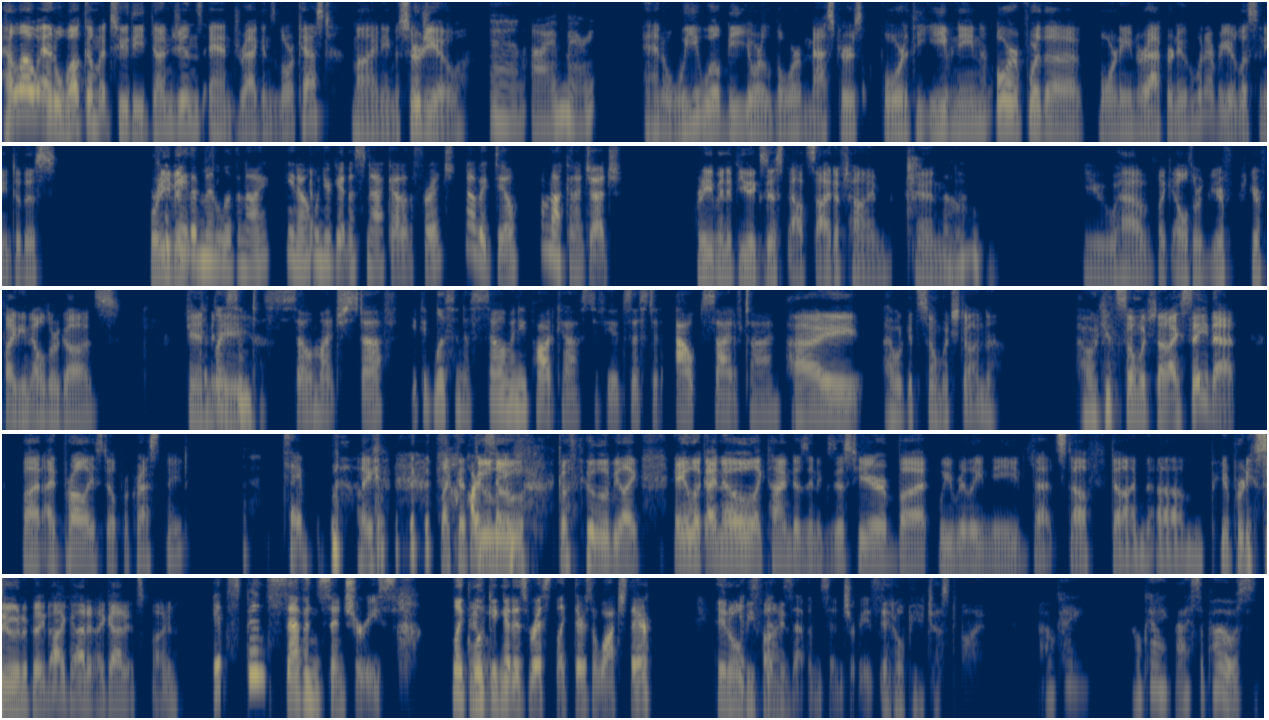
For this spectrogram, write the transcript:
Hello and welcome to the Dungeons and Dragons Lorecast. My name is Sergio, And I'm Mary. and we will be your lore masters for the evening or for the morning or afternoon, whenever you're listening to this. Or Could even the middle of the night, you know, Yeah. when you're getting a snack out of the fridge. No big deal. I'm not going to judge. or even if you exist outside of time and Oh, you have like elder you're you're fighting elder gods you could listen a to so much stuff. You could listen to so many podcasts if you existed outside of time. I I would get so much done. I would get so much done. I say that, but I'd probably still procrastinate. Same. Like like Cthulhu. Cthulhu would be like, hey, look, I know like time doesn't exist here, but we really need that stuff done um here pretty soon. I'd be like, no, I got it, I got it, it's fine. It's been seven centuries. Like It'll- looking at his wrist, like there's a watch there. It'll be It's been fine. seven centuries. It'll be just fine. Okay. Okay. I suppose.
